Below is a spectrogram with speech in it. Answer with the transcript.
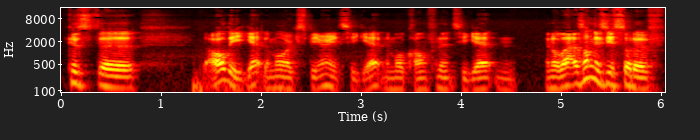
because the, the older you get, the more experience you get, and the more confidence you get, and, and all that. As long as you're sort of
